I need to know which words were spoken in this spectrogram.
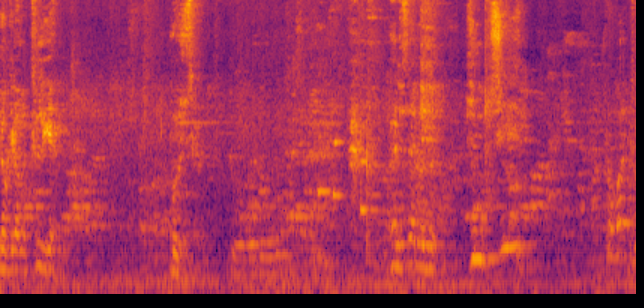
여기랑 틀리게 보여주세요. 햄 샐러드, 김치, 토마토,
